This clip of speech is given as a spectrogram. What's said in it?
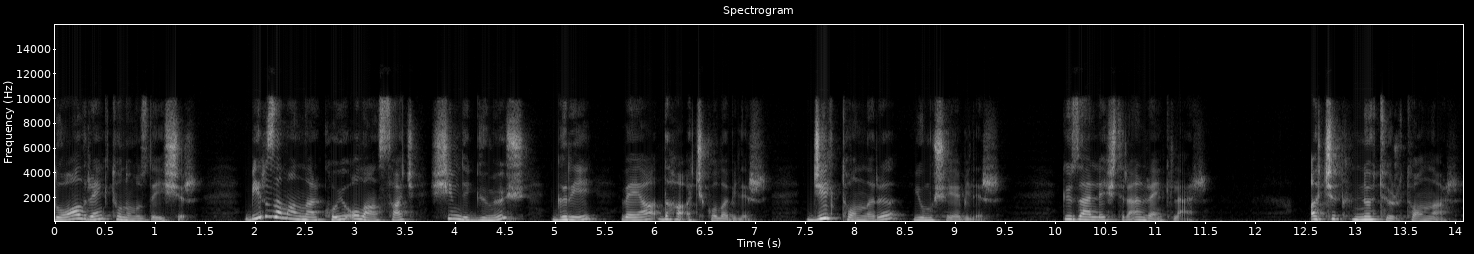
doğal renk tonumuz değişir. Bir zamanlar koyu olan saç şimdi gümüş, gri veya daha açık olabilir. Cilt tonları yumuşayabilir. Güzelleştiren renkler. Açık nötr tonlar.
